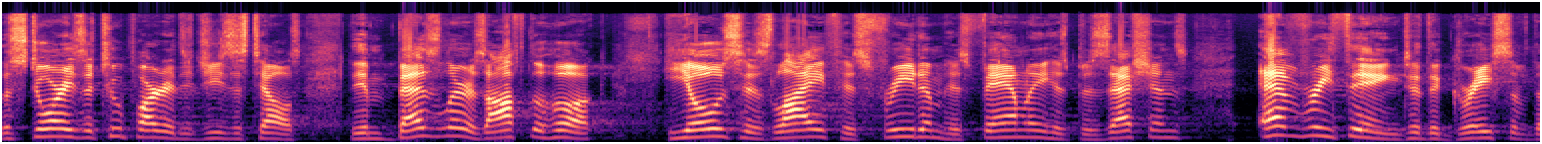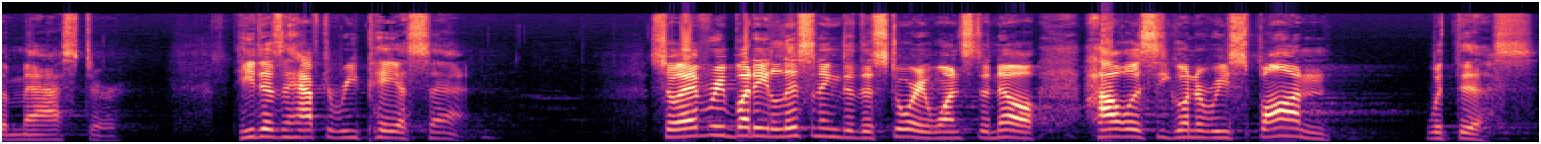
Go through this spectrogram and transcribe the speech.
The story is a two parter that Jesus tells. The embezzler is off the hook. He owes his life, his freedom, his family, his possessions, everything to the grace of the master. He doesn't have to repay a cent. So everybody listening to the story wants to know how is he going to respond with this?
